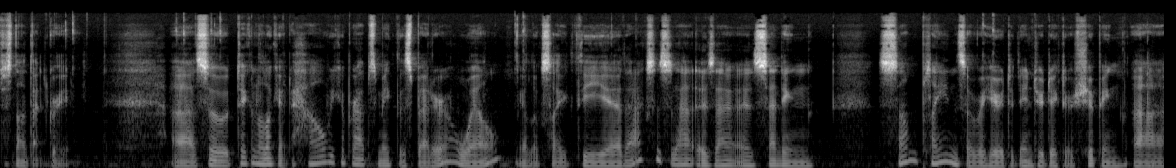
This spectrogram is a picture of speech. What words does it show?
just not that great. Uh, so taking a look at how we can perhaps make this better, well, it looks like the uh, the Axis is, is, is, sending some planes over here to interdict our shipping uh,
